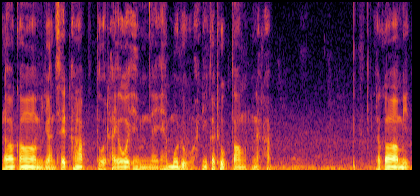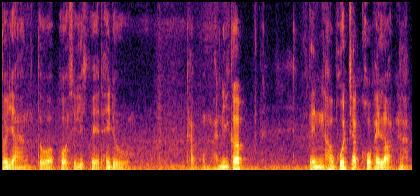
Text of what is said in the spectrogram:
แล้วก็มีการ set up ตัว Type OM ใน app module อันนี้ก็ถูกต้องนะครับ แล้วก็มีตัวอย่างตัว post request ให้ดูครับผม อันนี้ก็ เป็นเอาพุทจาก Copilot นะครับ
